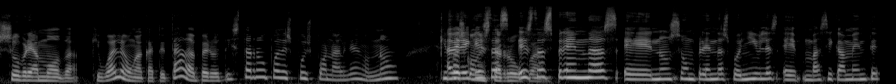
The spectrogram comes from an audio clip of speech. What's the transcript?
sobre a moda, que igual é unha catetada, pero esta roupa despois pon alguén ou non? Que a ver, con que esta estas, roupa? Estas prendas eh, non son prendas poñibles, é eh, basicamente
